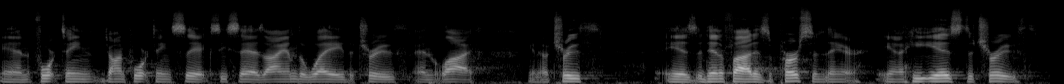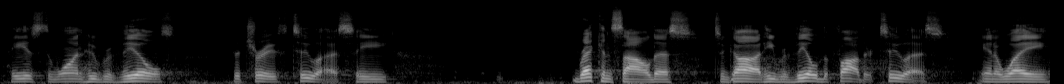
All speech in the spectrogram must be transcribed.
in 14, John 14, 6, he says, I am the way, the truth, and the life. You know, truth is identified as a person there. You know, he is the truth. He is the one who reveals the truth to us. He reconciled us to God. He revealed the Father to us in a way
